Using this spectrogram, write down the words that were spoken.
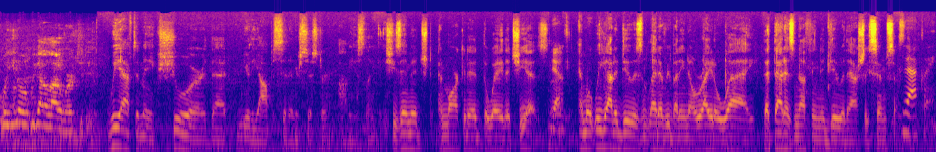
Well, you know, we got a lot of work to do. We have to make sure that you're the opposite of your sister, obviously. She's imaged and marketed the way that she is. Yeah. And what we got to do is let everybody know right away that that has nothing to do with Ashlee Simpson. exactly.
